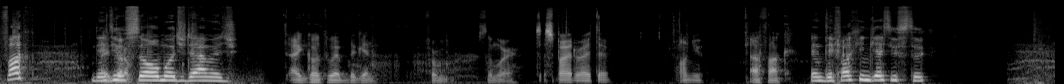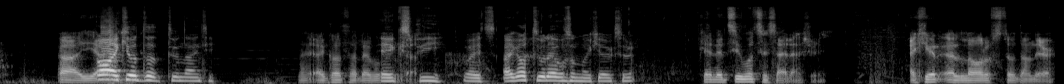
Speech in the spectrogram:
Fuck. They I deal so much damage. I got webbed again from somewhere. It's a spider right there. On you. Ah, fuck. And they fucking get you stuck. Uh, yeah. Oh, I killed the 290. I, got a level. XP. Wait, I got two levels on my character. Okay, let's see what's inside actually. I hear a lot of stuff down there.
